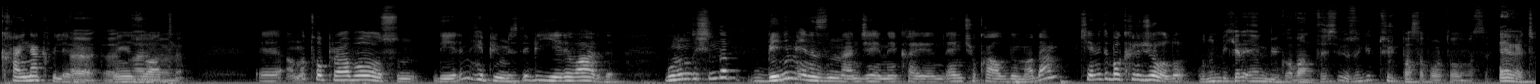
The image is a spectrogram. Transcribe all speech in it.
kaynak bile Evet, evet aynen mevzuatın. öyle. Ee, ama toprağı bol olsun diyelim. Hepimizde bir yeri vardı. Bunun dışında benim en azından CM kariyerimde en çok aldığım adam Kennedy Bakırcıoğlu. Onun bir kere en büyük avantajı biliyorsun ki Türk pasaportu olması. Evet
